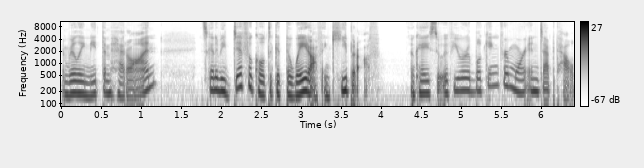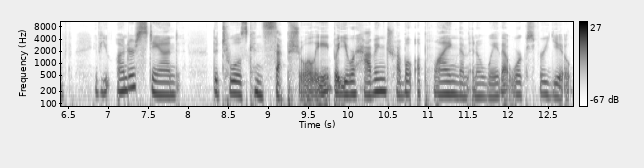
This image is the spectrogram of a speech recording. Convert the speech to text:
and really meet them head on, it's going to be difficult to get the weight off and keep it off. Okay, so if you are looking for more in depth help, if you understand the tools conceptually, but you are having trouble applying them in a way that works for you,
